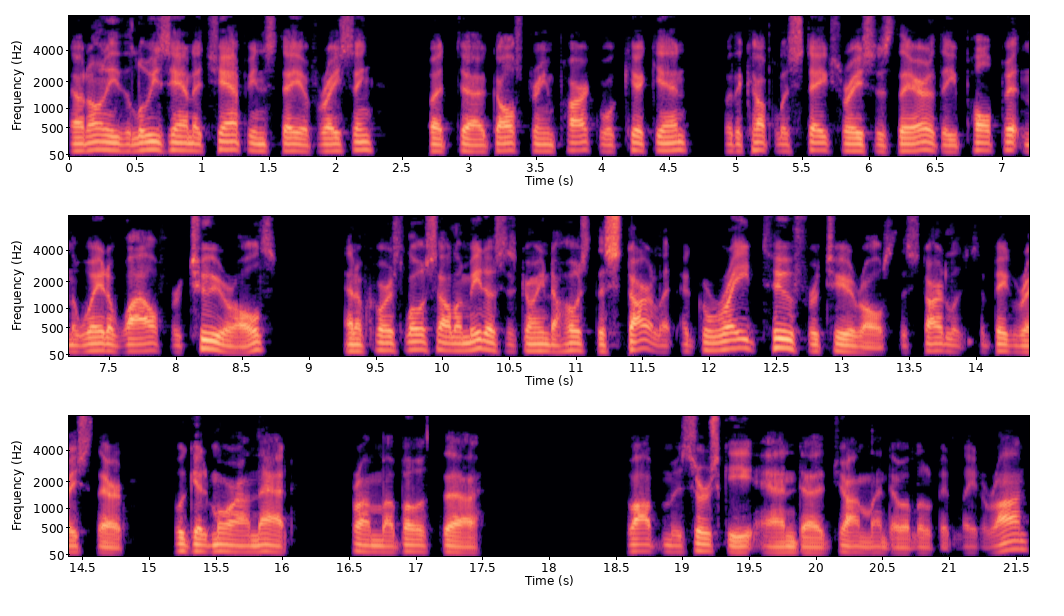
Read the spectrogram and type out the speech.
not only the Louisiana Champions Day of Racing, but uh, Gulfstream Park will kick in with a couple of stakes races there, the pulpit and the wait a while for two year olds. And of course, Los Alamitos is going to host the Starlet, a grade two for two year olds. The Starlet is a big race there. We'll get more on that from uh, both uh, Bob Mieszerski and uh, John Lindo a little bit later on.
